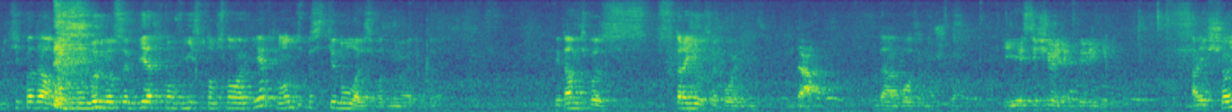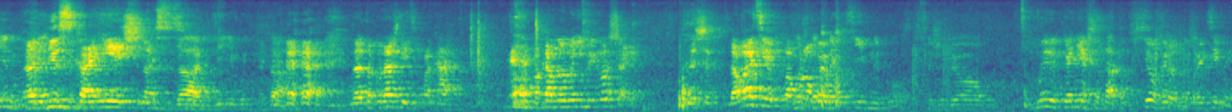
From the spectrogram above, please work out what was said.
Ну типа да, он должен был выгнуться вверх, потом вниз, потом снова вверх, но он типа стянулось в одну эту, да? И там типа строился корень. Да. Да, вот оно что. И есть еще один перегиб. А еще один... Бесконечность. Да, где-нибудь, да. Но это подождите, пока, пока мы его не приглашали. Значит, давайте попробуем. проективный просто живем. Мы, конечно, да, тут все живет на проективной.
